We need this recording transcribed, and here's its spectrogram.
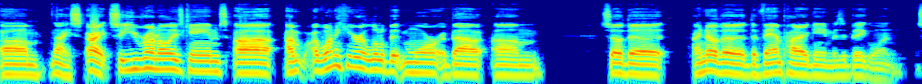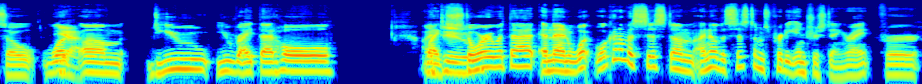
Um, nice. All right, so you run all these games. Uh, I'm, I want to hear a little bit more about. Um, so the I know the the vampire game is a big one. So what? Yeah. Um, do you you write that whole I like story with that, and then what what kind of a system? I know the system's pretty interesting, right? For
